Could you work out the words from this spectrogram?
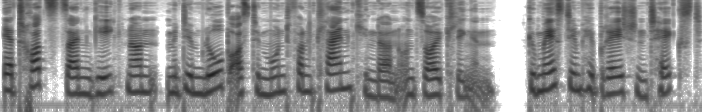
Er trotzt seinen Gegnern mit dem Lob aus dem Mund von Kleinkindern und Säuglingen. Gemäß dem hebräischen Text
